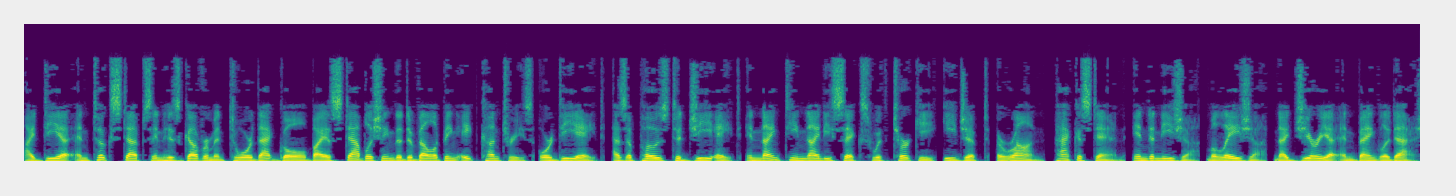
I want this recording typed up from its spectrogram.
idea and took steps in his government toward that goal by establishing the Developing Eight Countries or D8, as opposed to G8 in 1996 with Turkey, Egypt, Iran, Pakistan, Indonesia, Malaysia, Nigeria and Bangladesh.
